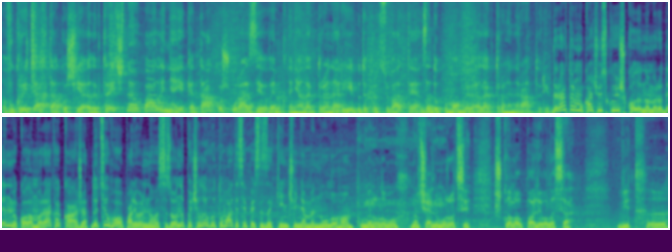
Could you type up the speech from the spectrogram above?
В укриттях також є електричне опалення, яке також у разі вимкнення електроенергії буде працювати за допомогою електрогенераторів. Директор Мукачівської школи номер 1 Микола Морека каже, до цього опалювального сезону почали готуватися після закінчення минулого. У минулому навчальному році школа опалювалася від е,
